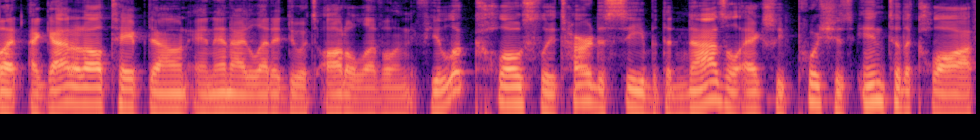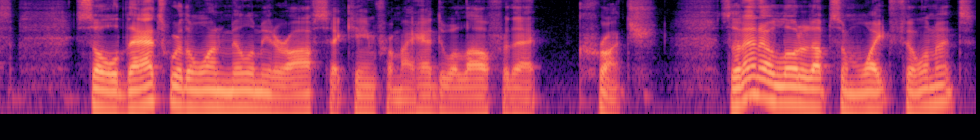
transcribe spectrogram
But I got it all taped down and then I let it do its auto level. And if you look closely, it's hard to see, but the nozzle actually pushes into the cloth. So that's where the one millimeter offset came from. I had to allow for that crunch. So then I loaded up some white filament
